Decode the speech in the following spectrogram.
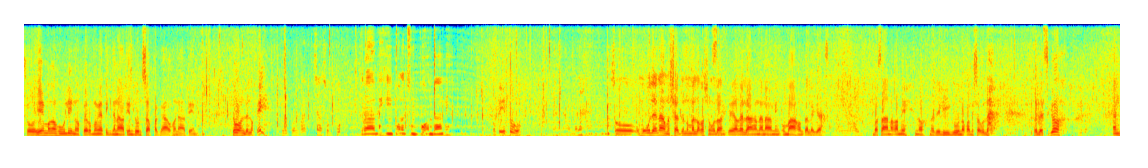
So yan yung mga huli no, pero mamaya tignan natin doon sa pag-ahon natin. Ito, ang lalaki. Hipon ba? Isang sugpo. Grabe, hipon at sumpo, ang dami. Pati ito oh. Naulan na. So, umuulan na, masyado na malakas yung ulan, kaya kailangan na naming umahon talaga. Basa na kami, no? Naliligo na kami sa ulan. So, let's go. Yan.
